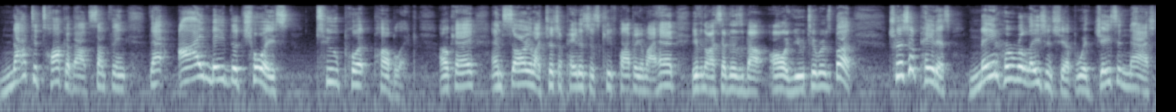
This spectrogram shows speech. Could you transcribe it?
not to talk about something that I made the choice to put public okay? And sorry, like Trisha Paytas just keeps popping in my head, even though I said this is about all YouTubers, but Trisha Paytas made her relationship with Jason Nash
